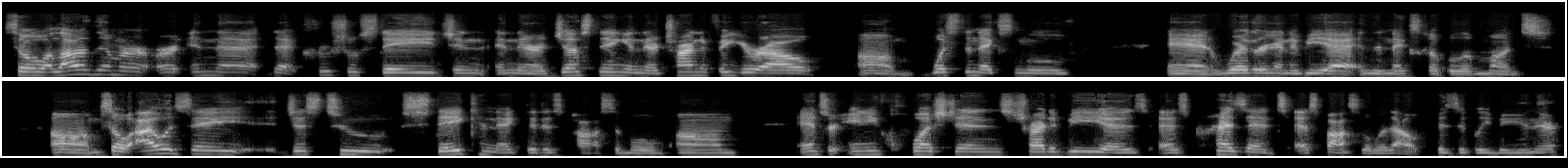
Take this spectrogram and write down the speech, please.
so a lot of them are, are in that that crucial stage and, and they're adjusting and they're trying to figure out um, what's the next move and where they're going to be at in the next couple of months. Um, so I would say just to stay connected as possible. Um, answer any questions. Try to be as as present as possible without physically being there.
